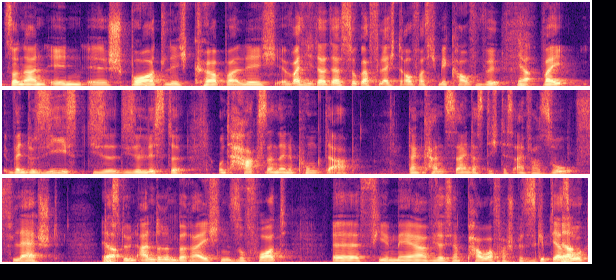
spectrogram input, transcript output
sondern in äh, sportlich, körperlich, äh, weiß nicht, da, da ist sogar vielleicht drauf, was ich mir kaufen will, Ja. weil wenn du siehst, diese, diese Liste und hakst dann deine Punkte ab, dann kann es sein, dass dich das einfach so flasht, dass Ja. du in anderen Bereichen sofort äh, viel mehr, wie soll ich sagen, Power verspürst. Es gibt ja, Ja. so,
